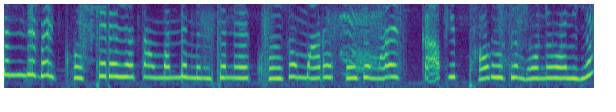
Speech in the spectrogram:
बंदे भाई खोजते रह जाता हूँ बंदे मिलते नहीं खोजो मारो खोजो मारो काफ़ी फाड़ू गेम होने वाली है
